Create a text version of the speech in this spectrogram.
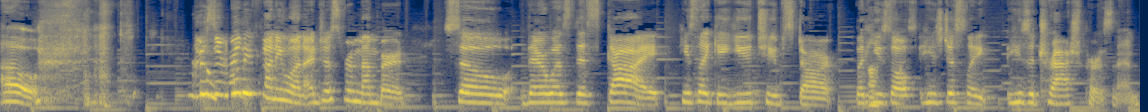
Oh. There's a really funny one i just remembered. So there was this guy. He's like a youtube star but Uh. he's also he's just like he's a trash person.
